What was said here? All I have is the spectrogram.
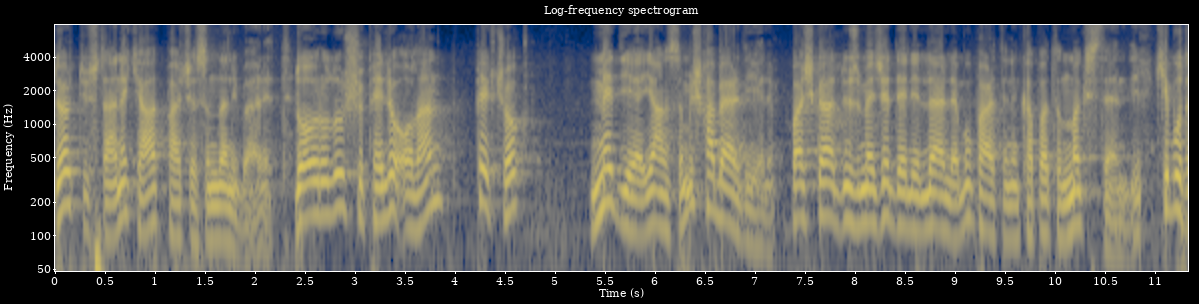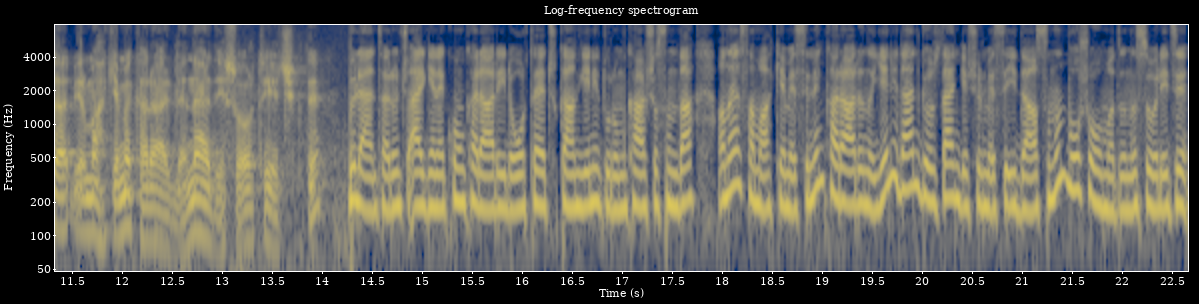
400 tane kağıt parçasından ibaretti. Doğruluğu şüpheli olan pek çok medyaya yansımış haber diyelim. Başka düzmece delillerle bu partinin kapatılmak istendiği ki bu da bir mahkeme kararıyla neredeyse ortaya çıktı. Bülent Arınç Ergenekon kararıyla ortaya çıkan yeni durum karşısında Anayasa Mahkemesi'nin kararını yeniden gözden geçirmesi iddiasının boş olmadığını söyledi.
